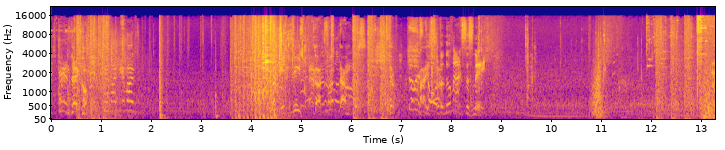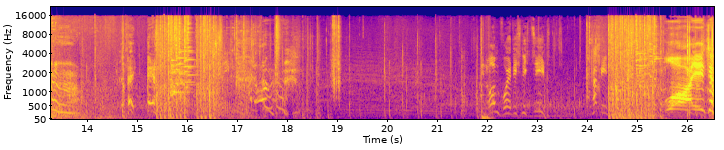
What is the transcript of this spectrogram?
Ich gehe in Deckung. mal jemand! Ich schieß. Gottverdammtes Stück Du bist tot und du merkst es nicht! Hey, er! Ihn rum, wo er dich nicht sieht! Hab ihn! Oh, Alter!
